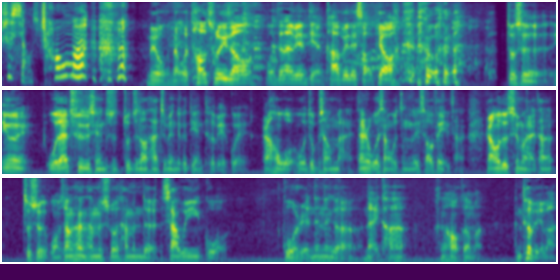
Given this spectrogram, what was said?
是小抄吗？没有，那我掏出了一张我在那边点咖啡的小票，就是因为我在去之前就就知道他这边这个店特别贵，然后我我就不想买，但是我想我总得消费一下，然后我就去买了它。就是网上看他们说他们的夏威夷果果仁的那个奶咖很好喝嘛，很特别吧？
